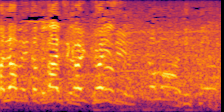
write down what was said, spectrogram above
Oh, I love it. The fans are going crazy. Come on.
